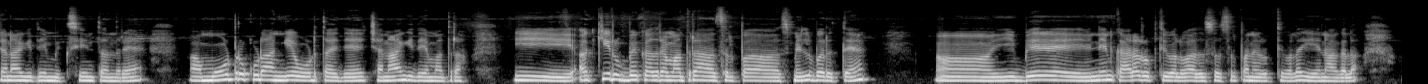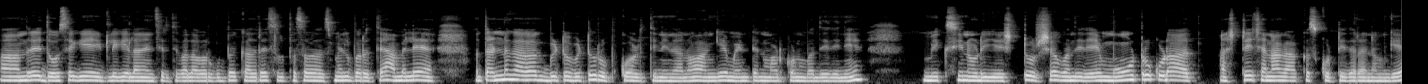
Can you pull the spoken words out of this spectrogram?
ಚೆನ್ನಾಗಿದೆ ಮಿಕ್ಸಿ ಅಂತಂದರೆ. ಆ ಮೋಟ್ರು ಕೂಡ ಹಂಗೆ ಓಡ್ತಾ ಇದೆ, ಚೆನ್ನಾಗಿದೆ ಮಾತ್ರ. ಈ ಅಕ್ಕಿ ರುಬ್ಬೇಕಾದ್ರೆ ಮಾತ್ರ ಸ್ವಲ್ಪ ಸ್ಮೆಲ್ ಬರುತ್ತೆ. ಈ ಬೇರೆ ಇನ್ನೇನು ಖಾರ ರುಬ್ತೀವಲ್ವ, ಅದು ಸ್ವಲ್ಪ ಸ್ವಲ್ಪನೇ ರುಬ್ತೀವಲ್ಲ, ಏನಾಗಲ್ಲ. ಅಂದರೆ ದೋಸೆಗೆ, ಇಡ್ಲಿಗೆಲ್ಲ ನೆನೆಸಿರ್ತೀವಲ್ಲ ಅವ್ರಿಗೆ ರುಬ್ಬಬೇಕಾದ್ರೆ ಸ್ವಲ್ಪ ಸ್ಮೆಲ್ ಬರುತ್ತೆ. ಆಮೇಲೆ ತಣ್ಣಗಾಗಕ್ಕೆ ಬಿಟ್ಟು ಬಿಟ್ಟು ರುಬ್ಕೊಳ್ತೀನಿ ನಾನು, ಹಂಗೆ ಮೇಂಟೈನ್ ಮಾಡ್ಕೊಂಡು ಬಂದಿದ್ದೀನಿ. ಮಿಕ್ಸಿ ನೋಡಿ ಎಷ್ಟು ವರ್ಷ ಬಂದಿದೆ, ಮೋಟ್ರು ಕೂಡ ಅಷ್ಟೇ ಚೆನ್ನಾಗಿ ಹಾಕಿಸ್ಕೊಟ್ಟಿದ್ದಾರೆ ನಮಗೆ.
